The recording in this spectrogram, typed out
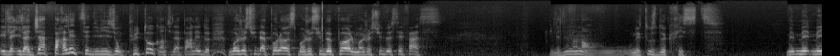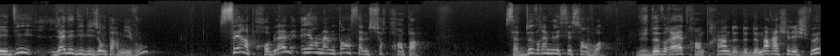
il a, déjà parlé de ces divisions, plutôt quand il a parlé de moi je suis d'Apollos, moi je suis de Paul, moi je suis de Céphas. Il a dit non, non, on est tous de Christ. Mais, il dit il y a des divisions parmi vous, c'est un problème et en même temps, ça ne me surprend pas. Ça devrait me laisser sans voix. Je devrais être en train de, m'arracher les cheveux.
